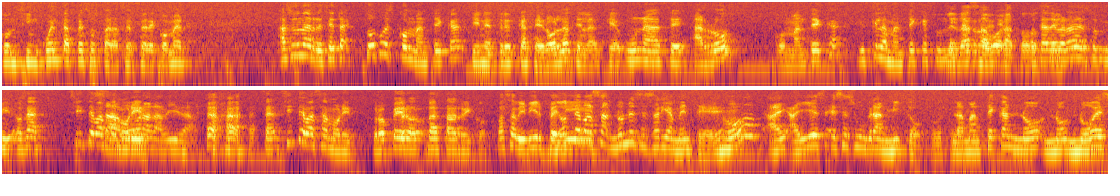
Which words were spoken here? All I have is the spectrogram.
con 50 pesos para hacerse de comer. Hace una receta, todo es con manteca, tiene tres cacerolas en las que una hace arroz con manteca, y es que la manteca es un Le da sabor a todo, O sea, de verdad es un o sea, sí te vas a Sabor morir. a la vida. Ajá, o sea, sí te vas a morir, pero, pero- va a estar rico. Vas a vivir feliz. No te vas a, no necesariamente, ¿eh? ¿No? Ahí, ahí es, ese es un gran mito. La manteca no, no, no es,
